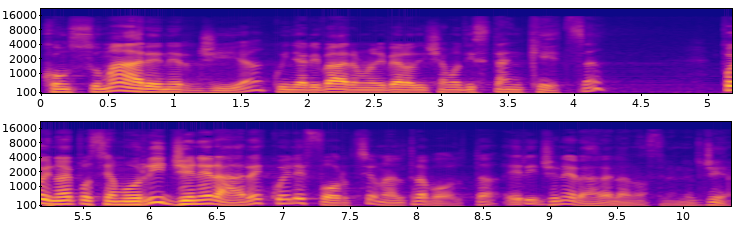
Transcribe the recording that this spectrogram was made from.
consumare energia, quindi arrivare a un livello diciamo di stanchezza, poi noi possiamo rigenerare quelle forze un'altra volta e rigenerare la nostra energia.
